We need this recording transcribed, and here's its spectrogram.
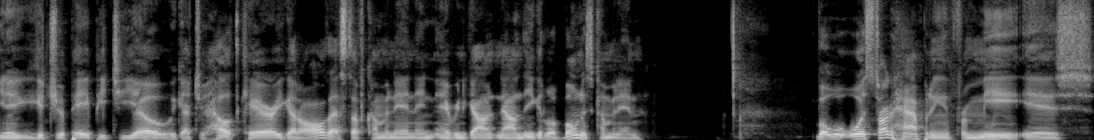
You know, you get your paid PTO, you got your health care, you got all that stuff coming in, and every now and then you get a little bonus coming in. But what started happening for me is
